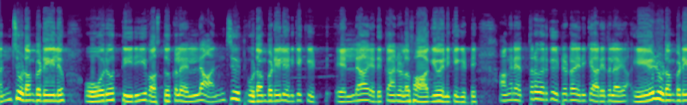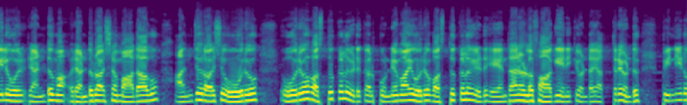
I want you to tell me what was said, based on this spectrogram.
അഞ്ച് ഉടമ്പടിയിലും ഓരോ തിരി വസ്തുക്കളെല്ലാം അഞ്ച് ഉടമ്പടിയിലും എനിക്ക് കിട്ടി എല്ലാം എടുക്കാനുള്ള ഭാഗ്യവും എനിക്ക് കിട്ടി. അങ്ങനെ എത്ര പേർക്ക് കിട്ടിയിട്ടോ എനിക്ക് അറിയത്തില്ല ഏഴ് ഉടമ്പടിയിൽ രണ്ട് രണ്ട് പ്രാവശ്യം മാതാവും അഞ്ച് പ്രാവശ്യം ഓരോ ഓരോ വസ്തുക്കളും എടുക്കാൻ പുണ്യമായ ഓരോ വസ്തുക്കളും എടു ഏന്താനുള്ള ഭാഗ്യം എനിക്കുണ്ടായി. അത്രയുണ്ട്. പിന്നീട്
